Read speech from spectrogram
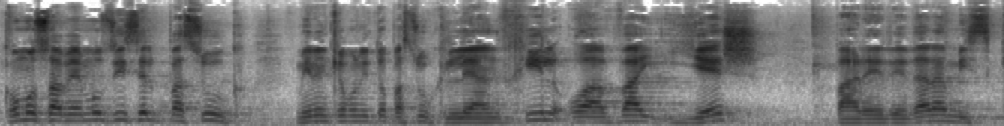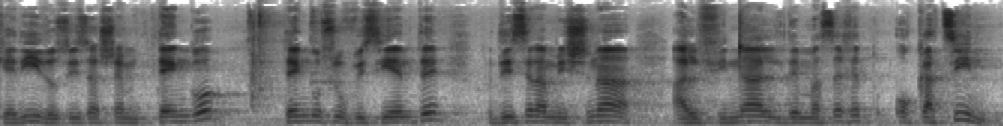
¿Cómo sabemos? Dice el Pasuk. Miren qué bonito Pasuk. Leangil o Abay Yesh para heredar a mis queridos. Dice Hashem, tengo, tengo suficiente. Dice la Mishnah al final de Masejet Okatzin,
